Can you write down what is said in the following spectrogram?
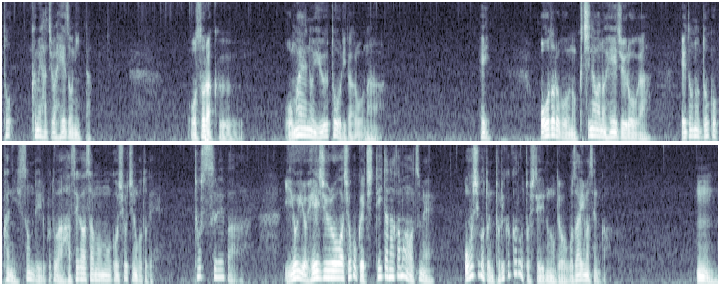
と久米八は平蔵に言った。おそらくお前の言う通りだろうな。へい、大泥棒の口縄の平十郎が江戸のどこかに潜んでいることは長谷川様もご承知のことで。とすればいよいよ平十郎は諸国へ散っていた仲間を集め大仕事に取り掛かろうとしているのではございませんか？うん。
